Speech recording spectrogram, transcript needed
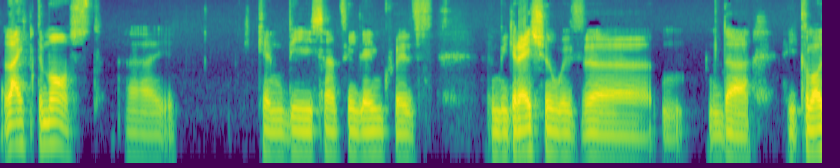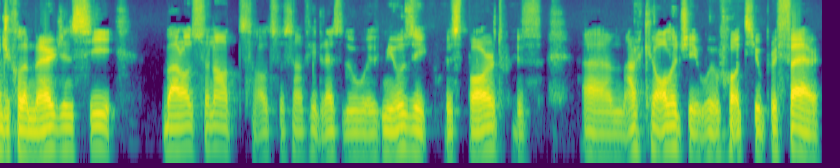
like the most. Uh, can be something linked with migration, with uh, the ecological emergency, but also not. Also something that has to do with music, with sport, with um, archaeology, with what you prefer.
